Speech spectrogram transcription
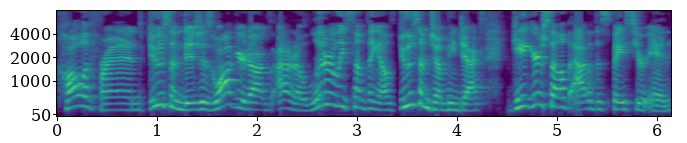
call a friend, do some dishes, walk your dogs, I don't know, literally something else, do some jumping jacks, get yourself out of the space you're in.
